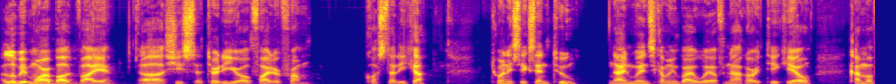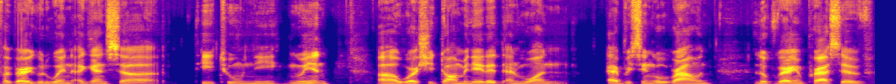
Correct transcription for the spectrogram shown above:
a little bit more about Valle. Uh, she's a 30 year old fighter from Costa Rica, 26 and 2, 9 wins coming by way of knockout TKO. Come off a very good win against uh, Thi Thu Nhi Nguyen, uh, where she dominated and won every single round. Looked very impressive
